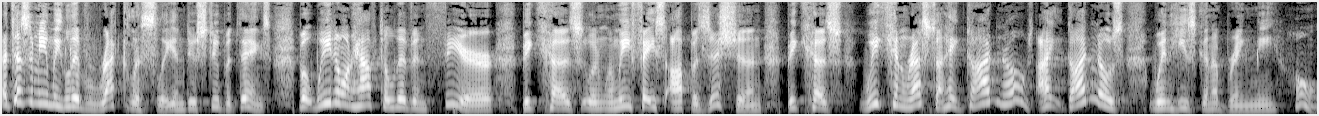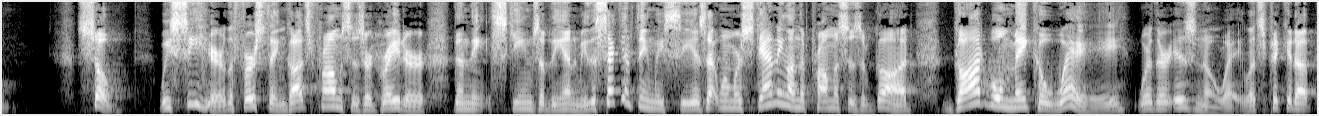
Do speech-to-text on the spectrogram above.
That doesn't mean we live recklessly and do stupid things, but we don't have to live in fear because when, when we face opposition, because we can rest on, hey, God knows. I, God knows when He's going to bring me home. So, we see here the first thing, God's promises are greater than the schemes of the enemy. The second thing we see is that when we're standing on the promises of God, God will make a way where there is no way. Let's pick it up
